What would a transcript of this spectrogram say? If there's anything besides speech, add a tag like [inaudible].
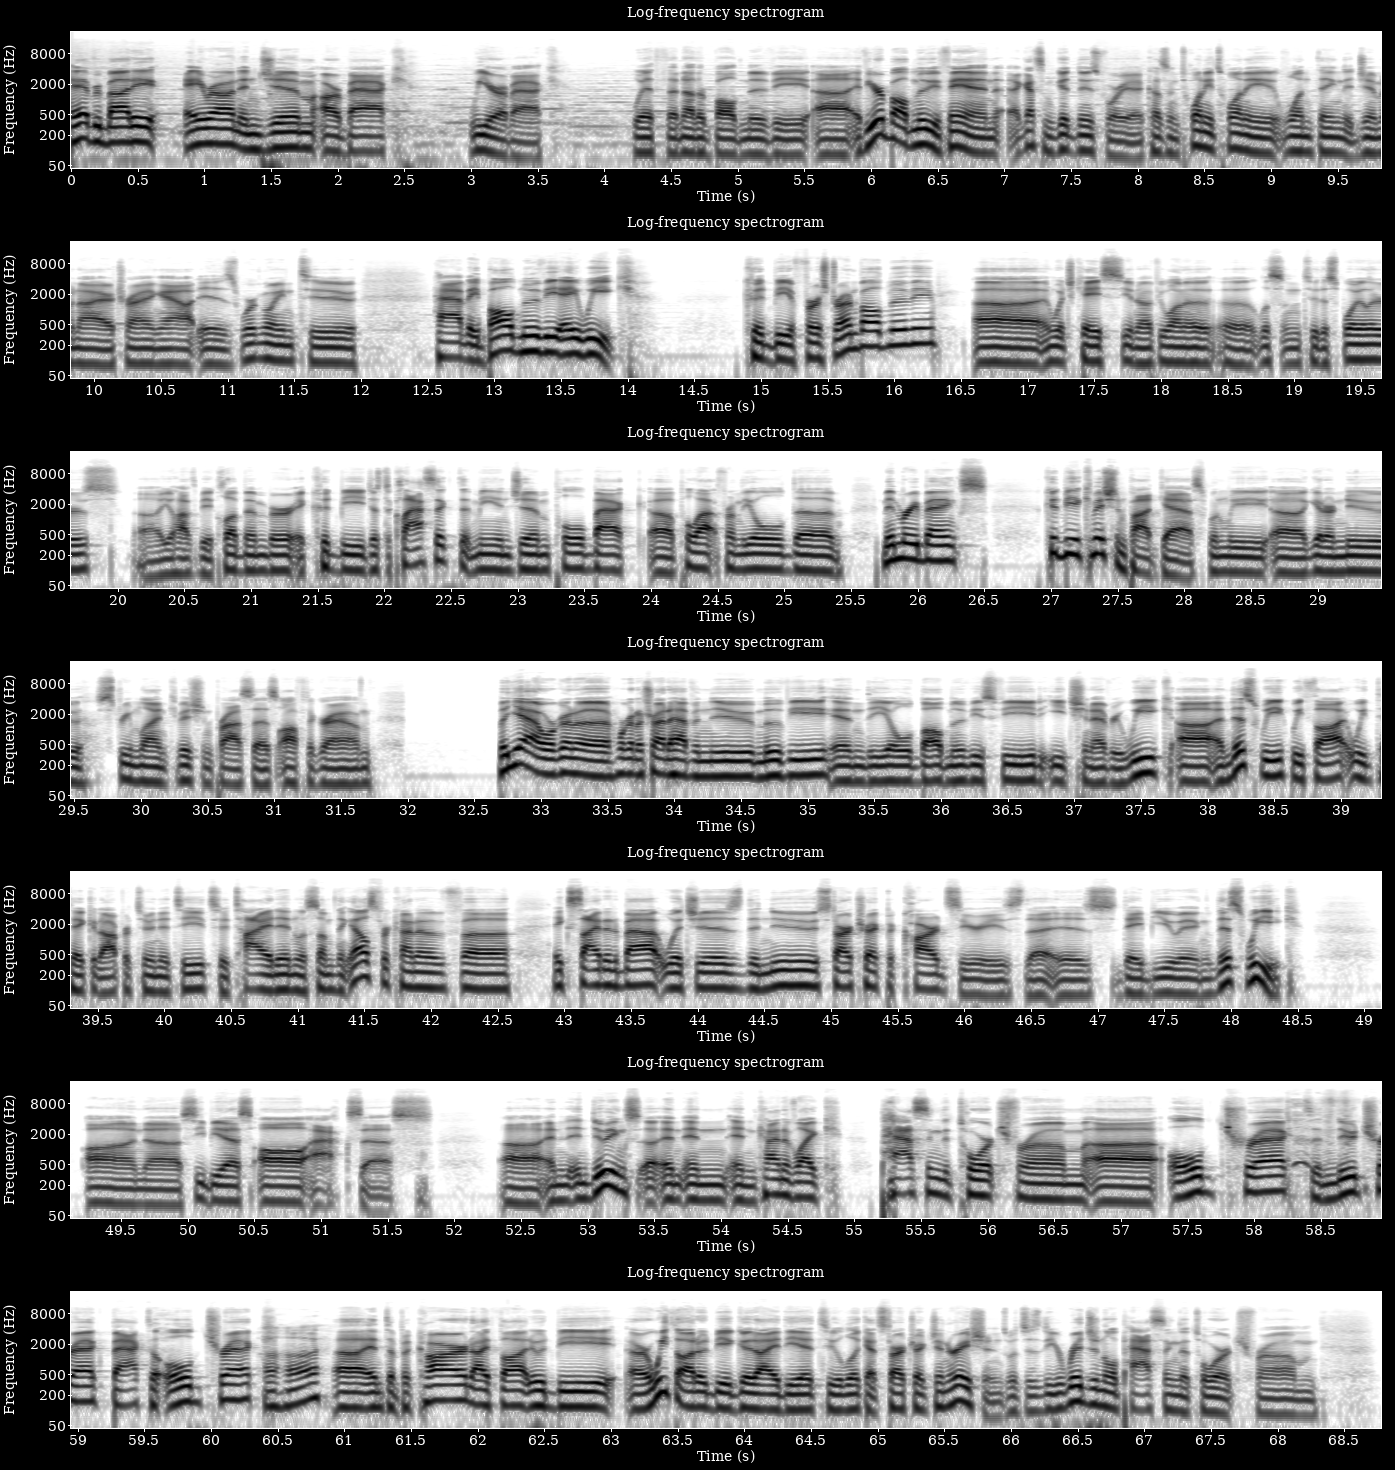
Hey, everybody. Aaron and Jim are back. We are back with another Bald movie. Uh, if you're a Bald movie fan, I got some good news for you because in 2020, one thing that Jim and I are trying out is we're going to have a Bald movie a week. Could be a first run Bald movie. Uh, in which case, you know, if you want to uh, listen to the spoilers, uh, you'll have to be a club member. It could be just a classic that me and Jim pull back, uh, pull out from the old uh, memory banks could be a commission podcast when we uh, get our new streamlined commission process off the ground. But yeah, we're gonna we're gonna try to have a new movie in the old bald movies feed each and every week. Uh, and this week we thought we'd take an opportunity to tie it in with something else we're kind of uh, excited about, which is the new Star Trek Picard series that is debuting this week on uh, CBS All Access. Uh, and in doing so, and and and kind of like passing the torch from uh, old Trek to new Trek back to old Trek Uh-huh. uh, into Picard, I thought it would be, or we thought it would be a good idea to look at Star Trek Generations, which is the original passing the torch from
